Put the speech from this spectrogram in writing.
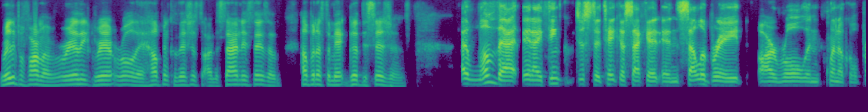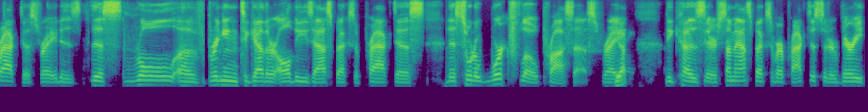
really perform a really great role in helping clinicians to understand these things and helping us to make good decisions. I love that. And I think just to take a second and celebrate our role in clinical practice, right, is this role of bringing together all these aspects of practice, this sort of workflow process, right? Yep. Because there's some aspects of our practice that are very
